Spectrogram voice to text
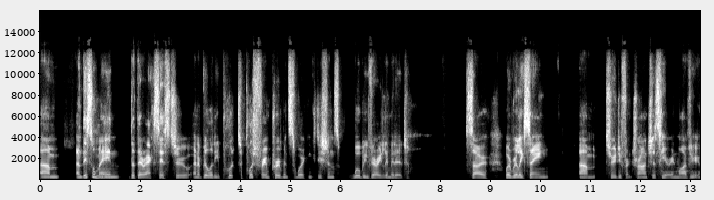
Um, and this will mean that their access to an ability put, to push for improvements to working conditions will be very limited. So we're really seeing um, two different tranches here, in my view.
